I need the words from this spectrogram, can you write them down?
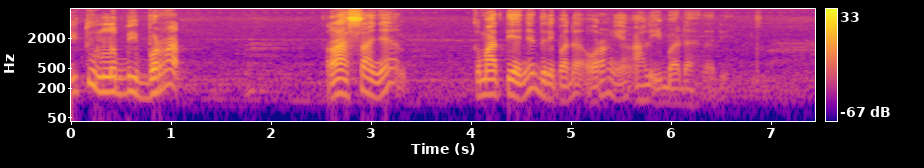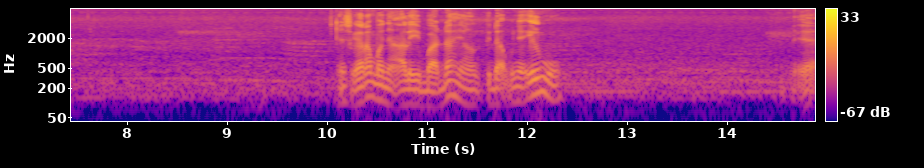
itu lebih berat rasanya kematiannya daripada orang yang ahli ibadah tadi. Ya, sekarang banyak ahli ibadah yang tidak punya ilmu. Ya.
